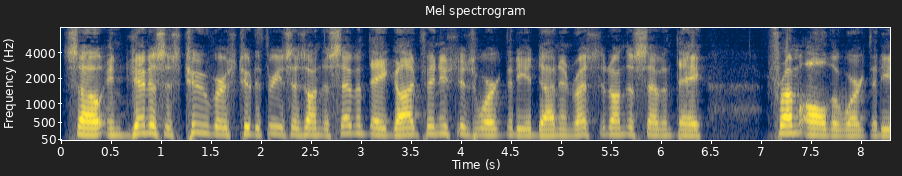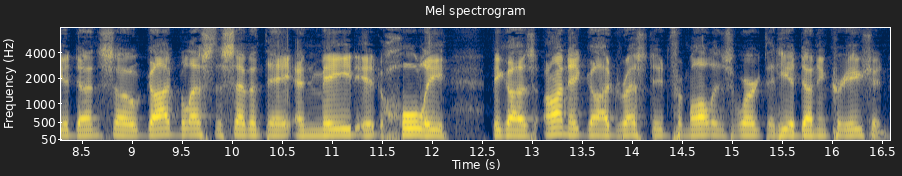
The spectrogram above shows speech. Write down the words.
so in Genesis 2, verse 2 to 3, it says, On the seventh day, God finished his work that he had done and rested on the seventh day from all the work that he had done. So God blessed the seventh day and made it holy because on it God rested from all his work that he had done in creation.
